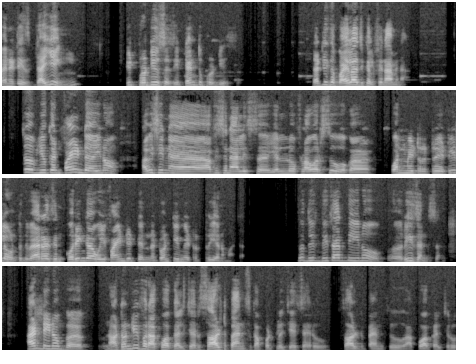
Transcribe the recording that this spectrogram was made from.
when it is dying it produces it tend to produce that is the biological phenomena so you can find you know avicennia officinalis yellow flowers ఒక వన్ మీటర్ ట్రీ ట్రీలో ఉంటుంది. Whereas in Coringa we find it in twenty metre tree అనమాట so this these are the you know reasons and you know not only for aquaculture salt pans అప్పట్లో చేశారు. Salt pans aquaculture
